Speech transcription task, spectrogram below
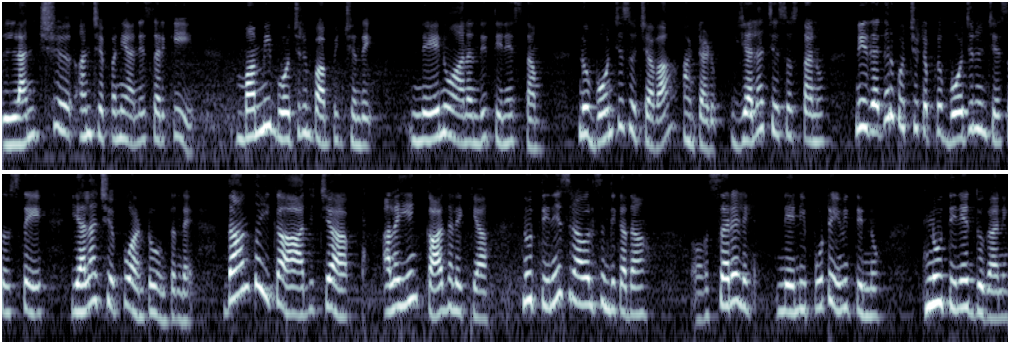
లంచ్ అని చెప్పని అనేసరికి మమ్మీ భోజనం పంపించింది. నేను ఆనంది తినేస్తాం. నువ్వు భోంచేసి వచ్చావా? అంటాడు. ఎలా చేసొస్తాను? నీ దగ్గరకు వచ్చేటప్పుడు భోజనం చేసొస్తే ఎలా చెప్పు? అంటూ ఉంటుంది. దాంతో ఇక ఆదిత్య అలా ఏం కాదలెక్య నువ్వు తినేసి రావాల్సింది కదా. సరేలే నేను ఈ పూట ఏమి తిన్ను. నువ్వు తినేద్దు గాని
